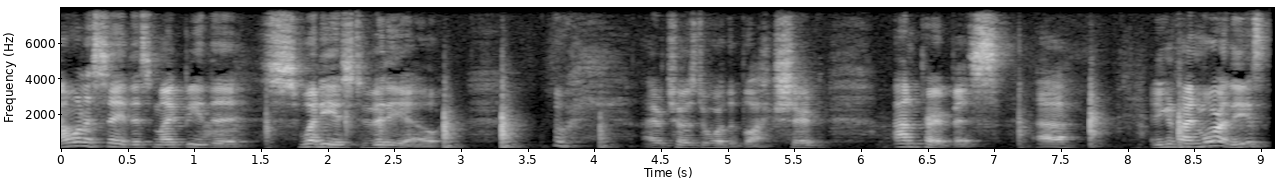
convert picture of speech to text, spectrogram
I want to say this might be the sweatiest video. I chose to wear the black shirt on purpose. Uh, and you can find more of these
